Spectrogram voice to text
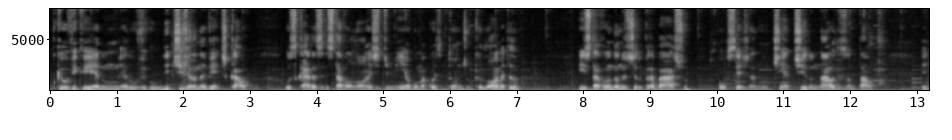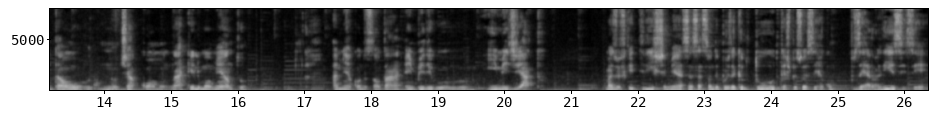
Porque eu vi que era, um, era o, o litígio era na vertical os caras estavam longe de mim, alguma coisa em torno de um quilômetro, e estavam dando tiro para baixo, ou seja, não tinha tiro na horizontal. Então não tinha como, naquele momento, a minha condução tá em perigo imediato. Mas eu fiquei triste, a minha sensação depois daquilo tudo, que as pessoas se recompuseram ali, se, se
